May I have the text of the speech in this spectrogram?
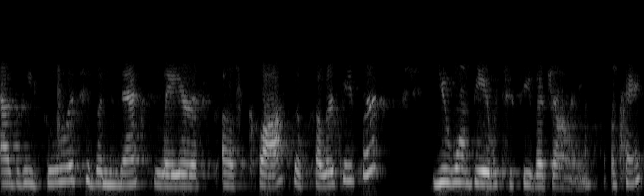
as we glue it to the next layer of, of cloth, of color paper, you won't be able to see the drawing, okay?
